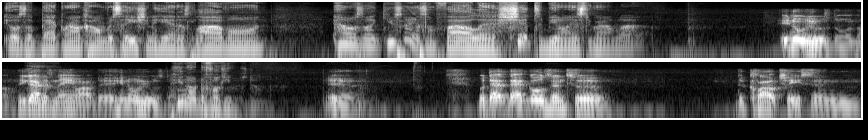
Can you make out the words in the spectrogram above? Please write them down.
it was a background conversation. He had his live on, and I was like, "You saying some foul ass shit to be on Instagram live?" He knew what he was doing though. He got Yeah. his name out there. He knew what he was doing. He know what the fuck he was doing. Yeah. But that that goes into the clout chasing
